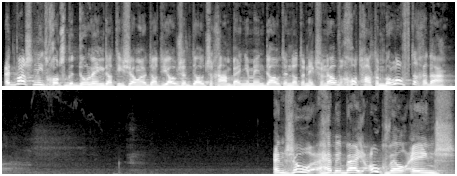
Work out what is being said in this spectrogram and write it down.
Het was niet Gods bedoeling dat, hij zo, dat Jozef dood zou gaan, Benjamin dood en dat er niks van over. God had een belofte gedaan. En zo hebben wij ook wel eens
